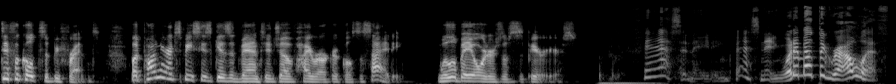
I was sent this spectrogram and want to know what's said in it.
difficult to befriend, but Pawniard species gives advantage of hierarchical society. Will obey orders of superiors. Fascinating, fascinating. What about the Growlithe?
